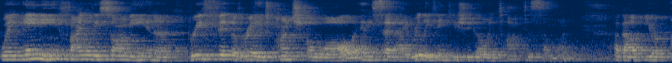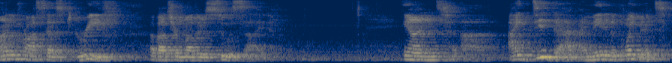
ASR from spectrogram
when Amy finally saw me in a brief fit of rage punch a wall and said, I really think you should go and talk to someone about your unprocessed grief about your mother's suicide. And uh, I did that. I made an appointment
